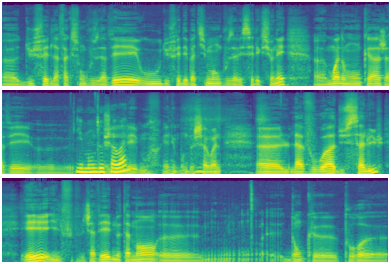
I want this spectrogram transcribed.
euh, du fait de la faction que vous avez ou du fait des bâtiments que vous avez sélectionnés. Moi, dans mon cas, j'avais Les mondes de Shawan les, et les mondes de Shawan, la voie du salut, et j'avais notamment donc euh, pour euh,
